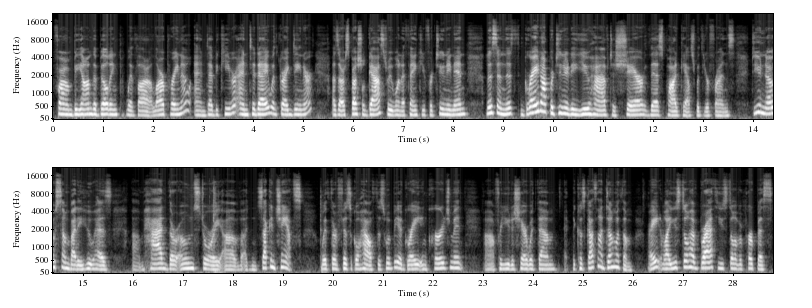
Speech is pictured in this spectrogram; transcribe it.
from Beyond the Building with uh, Laura Perino and Debbie Kiever, and today with Greg Diener as our special guest. We want to thank you for tuning in. Listen, this great opportunity you have to share this podcast with your friends. Do you know somebody who has um, had their own story of a second chance? With their physical health. This would be a great encouragement uh, for you to share with them because God's not done with them, right? While you still have breath, you still have a purpose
